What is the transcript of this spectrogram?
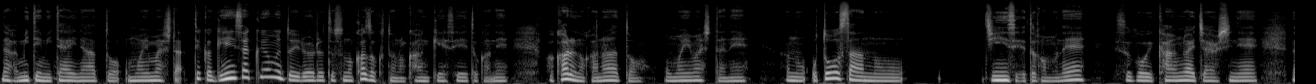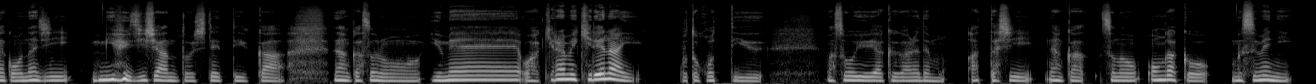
なんか見てみたいなと思いました。てか原作読むといろいろとその家族との関係性とかねわかるのかなと思いましたね。あのお父さんの人生とかもねすごい考えちゃうしね。なんか同じミュージシャンとしてっていうかなんかその夢を諦めきれない男っていう、まあ、そういう役柄でもあったしなんかその音楽を娘に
